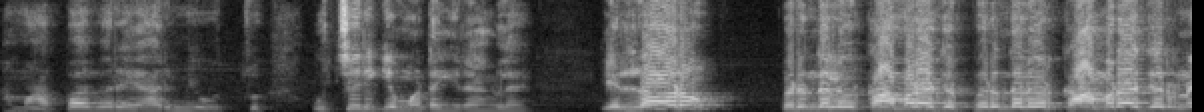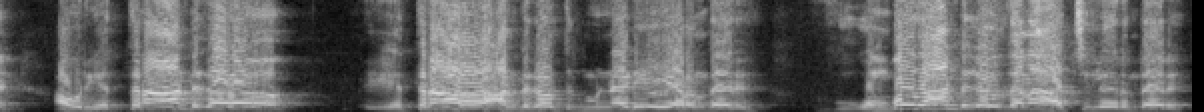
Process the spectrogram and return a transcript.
நம்ம அப்பா பேரை யாருமே உச்ச உச்சரிக்க மாட்டேங்கிறாங்களே. எல்லாரும் பெருந்தலைவர் காமராஜர் பெருந்தலைவர் காமராஜர்னு அவர் எத்தனை ஆண்டு காலம் எத்தனை ஆ- ஆண்டு காலத்துக்கு முன்னாடியே இறந்தாரு. ஒன்பது ஆண்டுகள் தானே ஆட்சியில் இருந்தார்.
